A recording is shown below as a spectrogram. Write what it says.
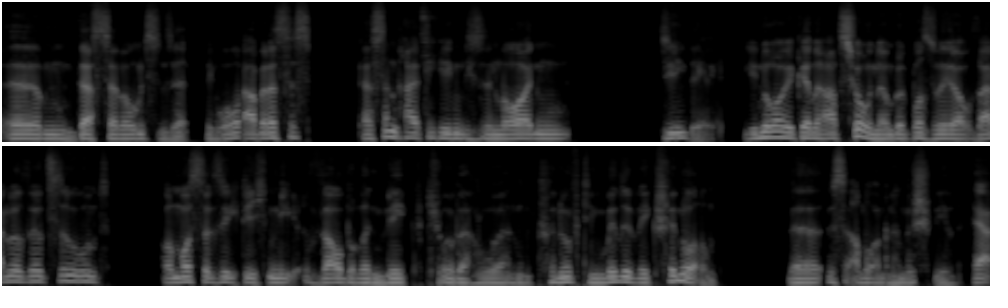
ähm, das dann umzusetzen. Aber das ist, das sind halt eben diese neuen, die, die neue Generation. Damit muss man sich auseinandersetzen und man muss tatsächlich einen sauberen Weg oder einen vernünftigen Mittelweg finden. Das ist aber auch ganz schwierig. Ja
